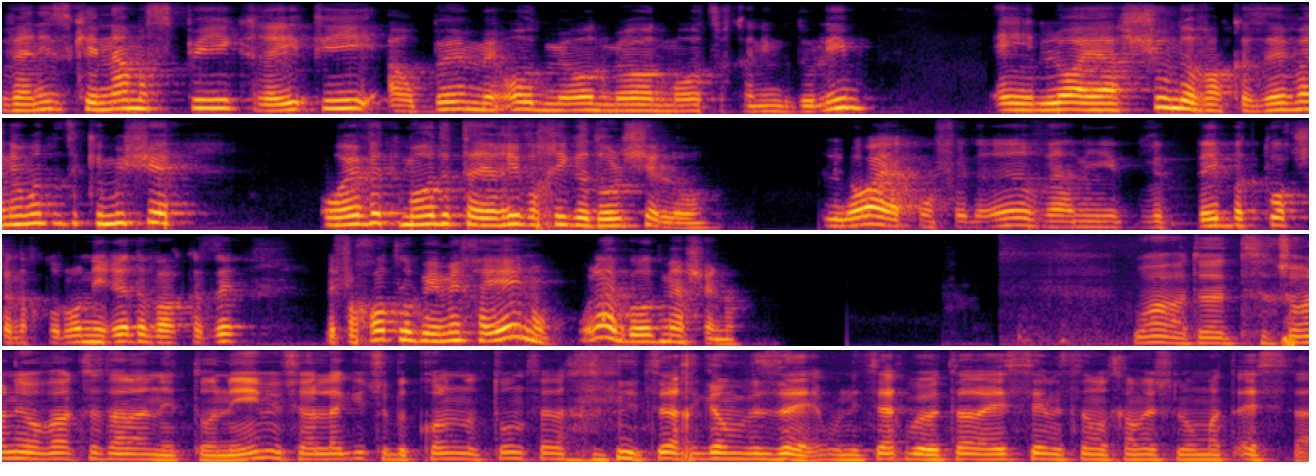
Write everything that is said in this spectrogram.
ואני זקנה מספיק, ראיתי הרבה מאוד מאוד מאוד מאוד שחקנים גדולים, אה, לא היה שום דבר כזה, ואני אומרת את זה כמי שאוהבת מאוד את היריב הכי גדול שלו. לא היה כמו פדרר, ואני די בטוח שאנחנו לא נראה דבר כזה, לפחות לא בימי חיינו, אולי בעוד מאה שנה. וואו, אתה יודע, עכשיו אני עובר קצת על הנתונים, אפשר להגיד שבכל נתון פדר ניצח גם בזה, הוא ניצח ביותר ה-SM25 לעומת אסטה.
